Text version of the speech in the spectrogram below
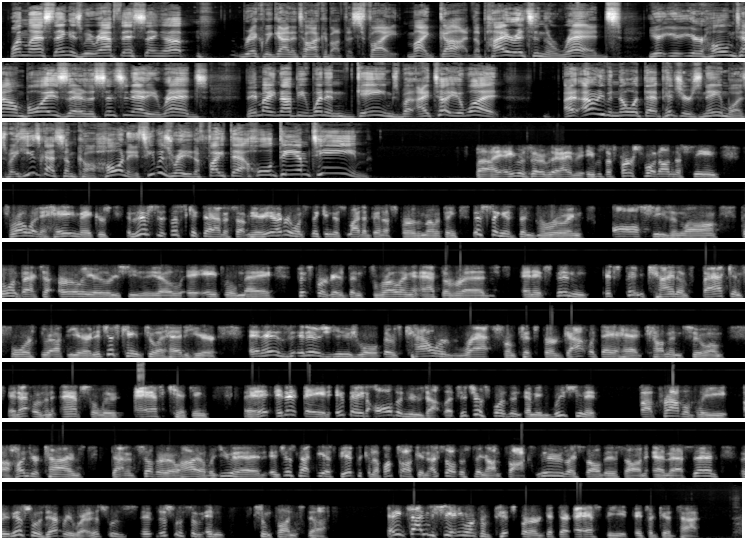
One last thing as we wrap this thing up, Rick, we got to talk about this fight. My God, the Pirates and the Reds, your, your, your hometown boys there, the Cincinnati Reds, they might not be winning games, but I tell you what, I, I don't even know what that pitcher's name was, but he's got some cojones. He was ready to fight that whole damn team. Uh, he was over there. He was the first one on the scene throwing haymakers. And this is, let's get down to something here. Everyone's thinking this might have been a spur of the moment thing. This thing has been brewing all season long, going back to earlier season, you know, April, May. Pittsburgh has been throwing at the Reds, and it's been it's been kind of back and forth throughout the year, and it just came to a head here. And as it is usual, those coward rats from Pittsburgh got what they had coming to them, and that was an absolute ass kicking. And it, it, made it made all the news outlets. It just wasn't. I mean, we've seen it uh, probably a hundred times down in Southern Ohio, but you had and just not ESPN picking up. I'm talking. I saw this thing on Fox News. I saw this on MSN. I mean, this was everywhere. This was this was some some fun stuff. Anytime you see anyone from Pittsburgh get their ass beat, it's a good time.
